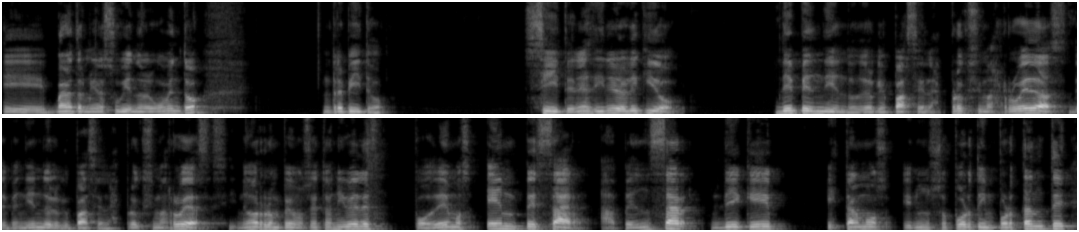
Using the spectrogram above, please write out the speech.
eh, van a terminar subiendo en algún momento. Repito, si tenés dinero líquido, dependiendo de lo que pase en las próximas ruedas, dependiendo de lo que pase en las próximas ruedas, si no rompemos estos niveles, podemos empezar a pensar de que estamos en un soporte importante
